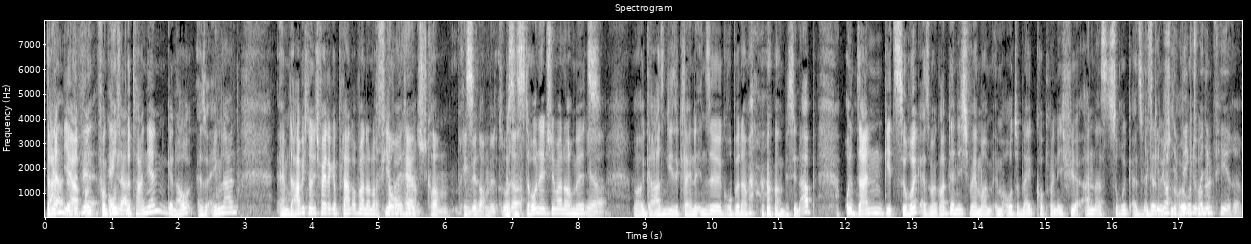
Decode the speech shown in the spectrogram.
dann Ja, ja, von, von England. Großbritannien, genau, also England. Ähm, da habe ich noch nicht weiter geplant, ob man da noch viel weiter. Stonehenge, komm, kriegen wir noch mit, Ein bisschen oder? Stonehenge nehmen wir noch mit. Ja. Wir grasen diese kleine Inselgruppe da mal ein bisschen ab. Und dann geht's zurück. Also man kommt ja nicht, wenn man im Auto bleibt, kommt man nicht viel anders zurück als Es wieder durch den den Weg über Eurotunnel. den Fähre.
